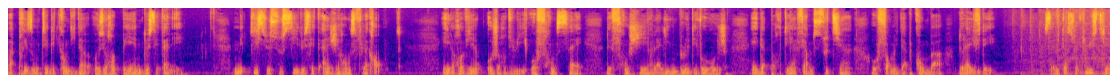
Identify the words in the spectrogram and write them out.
va présenter des candidats aux européennes de cette année. Mais qui se soucie de cette ingérence flagrante? Il revient aujourd'hui aux Français de franchir la ligne bleue des Vosges et d'apporter un ferme soutien au formidable combat de l'AFD. Salutations flibustiennes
